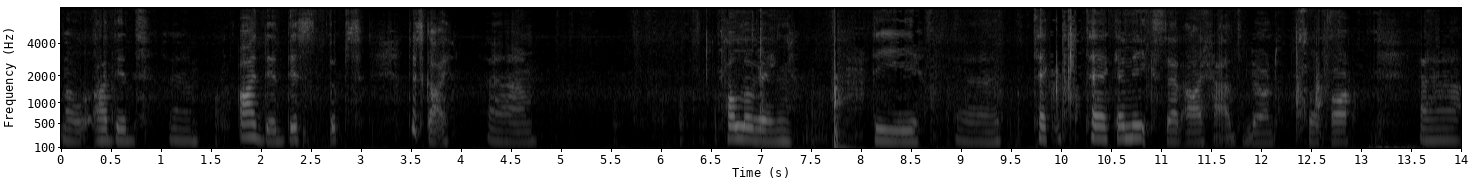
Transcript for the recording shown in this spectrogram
no, I did. Um, I did this. Oops, this guy. Um, following the uh, tech techniques that I had learned so far. Uh,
